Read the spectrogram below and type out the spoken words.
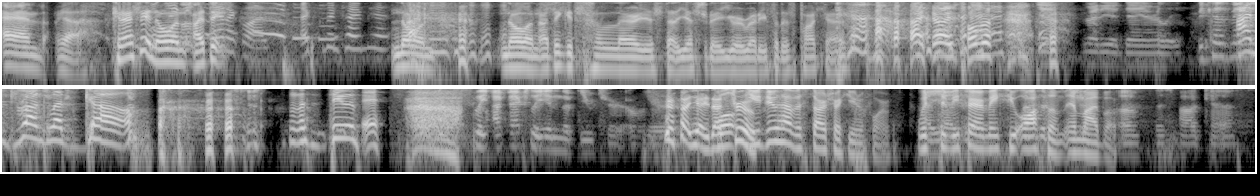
And yeah, Can I say, Nolan? I think Santa Claus. X Men time yet? Nolan. Nolan, I think it's hilarious that yesterday you were ready for this podcast. I know. I told him. Yeah, ready a day early. Because maybe I'm the time drunk. Let's difference- go. Let's do this. Actually, I'm actually in the future over here. yeah, that's well, true. You do have a Star Trek uniform, which, Uh, to yeah, be I fair, do. makes you I'm the awesome in my book. Of this podcast.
